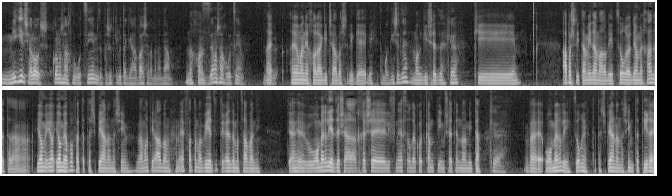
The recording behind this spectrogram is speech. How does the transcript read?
מגיל שלוש, כל מה שאנחנו רוצים זה פשוט כאילו את הגאווה של הבן אדם. נכון. זה מה שאנחנו רוצים. הי- היום אני יכול להגיד שאבא שלי גאה בי, אתה מרגיש את זה? מרגיש את זה. כן. כי אבא שלי תמיד אמר לי, צורי, עוד יום אחד אתה, יום, יום, יום יבוא ואתה תשפיע על אנשים. ואמרתי לו, אבא, מאיפה אתה מביא את זה? תראה איזה מצב אני. והוא אומר לי את זה שאחרי שלפני עשר דקות קמתי עם שתן מהמיטה. כן. והוא אומר לי, צורי, אתה תשפיע על אנשים, אתה תראה.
